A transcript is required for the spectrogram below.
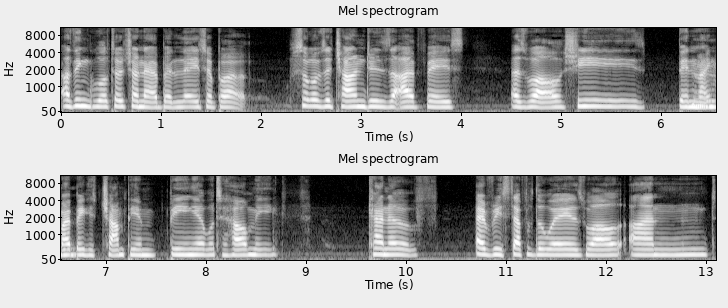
I think we'll touch on it a bit later. But some of the challenges that I've faced as well, she's been mm. like my hmm. biggest champion, being able to help me, kind of every step of the way as well. And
